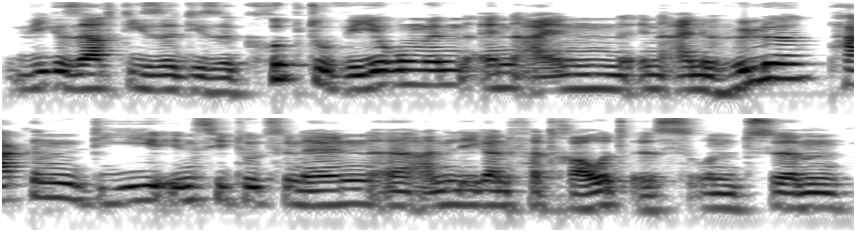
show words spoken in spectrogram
wie gesagt, diese, diese Kryptowährungen in, ein, in eine Hülle packen, die institutionellen äh, Anlegern vertraut ist und ähm,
